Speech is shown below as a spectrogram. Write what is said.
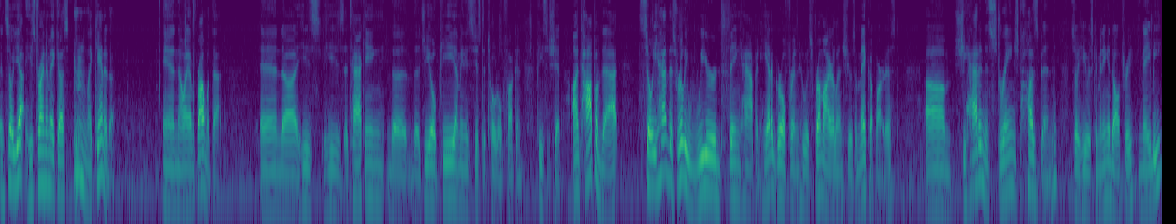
and so yeah, he's trying to make us like Canada, and now I have a problem with that and uh, he's he's attacking the the GOP. I mean, he's just a total fucking piece of shit. On top of that, so he had this really weird thing happen. He had a girlfriend who was from Ireland. She was a makeup artist. Um, she had an estranged husband, so he was committing adultery. Maybe,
